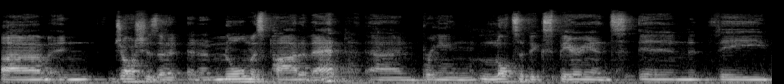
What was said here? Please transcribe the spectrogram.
Um, and Josh is a, an enormous part of that and bringing lots of experience in the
